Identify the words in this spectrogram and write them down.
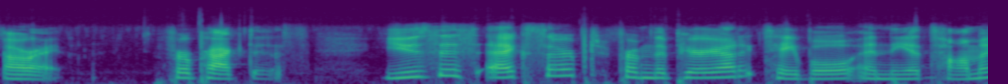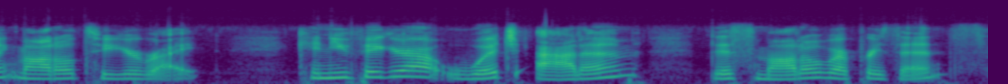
All right, for practice, use this excerpt from the periodic table and the atomic model to your right. Can you figure out which atom this model represents?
